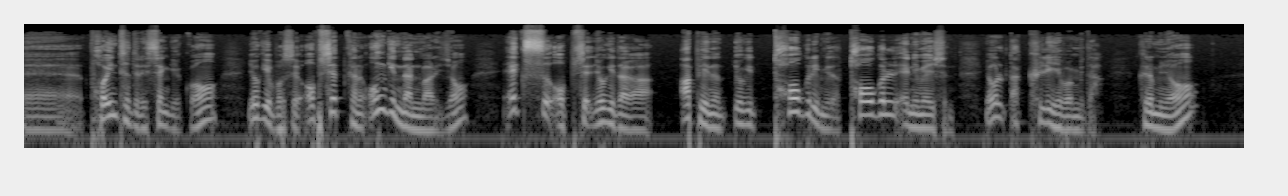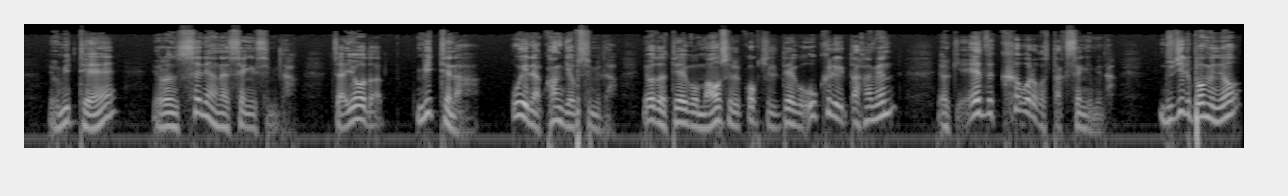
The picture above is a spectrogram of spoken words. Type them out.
에, 포인트들이 생겼고 여기 보세요. 옵셋 칸을 옮긴다는 말이죠. X 옵셋 여기다가 앞에 있는 여기 토글입니다. 토글 애니메이션. 이걸 딱 클릭해 봅니다. 그러면요. 요 밑에 이런 선이 하나 생겼습니다. 자, 요다 밑에나 위에나 관계 없습니다. 요다 대고 마우스를 꼭지를 대고 우클릭 딱 하면 이렇게 애드 커버라고 딱 생깁니다. 누지를 보면요.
